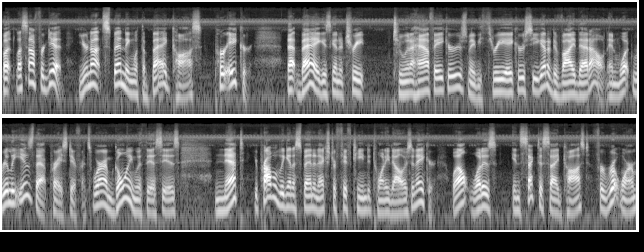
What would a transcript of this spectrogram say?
but let's not forget, you're not spending what the bag costs per acre that bag is going to treat two and a half acres, maybe three acres, so you got to divide that out. And what really is that price difference? Where I'm going with this is net, you're probably going to spend an extra 15 to $20 an acre. Well, what is insecticide cost for rootworm?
